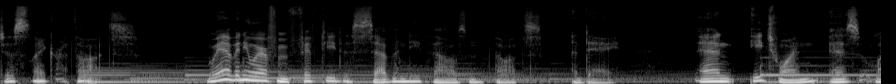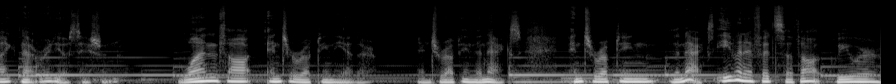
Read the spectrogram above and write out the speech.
just like our thoughts. We have anywhere from 50 to 70,000 thoughts a day. And each one is like that radio station. One thought interrupting the other, interrupting the next, interrupting the next, even if it's a thought we were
